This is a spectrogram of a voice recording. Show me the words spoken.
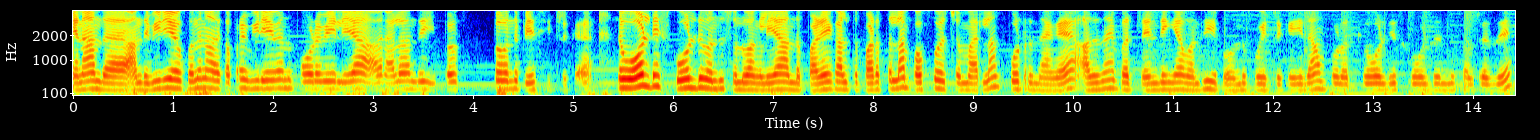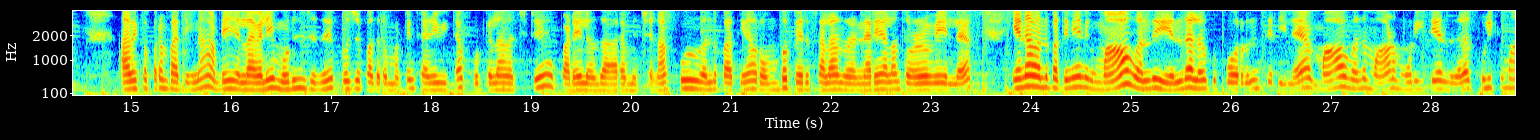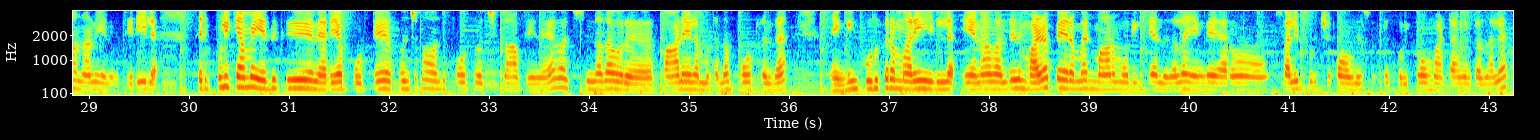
ஏன்னா அந்த அந்த வீடியோவுக்கு வந்து நான் அதுக்கப்புறம் வீடியோவே வந்து போடவே இல்லையா? அதனால் வந்து இப்போ இப்போ வந்து பேசிட்டு இருக்கேன். இந்த ஓல்ட் இஸ் கோல்டு வந்து சொல்லுவாங்க இல்லையா? அந்த பழைய காலத்து படத்தெல்லாம் பஃப் வச்ச மாதிரிலாம் போட்டிருந்தாங்க. அதுதான் இப்போ ட்ரெண்டிங்காக வந்து இப்போ வந்து போயிட்டுருக்கு. இதான் போல இருக்கு ஓல்ட் இஸ் கோல்டுன்னு சொல்றது. அதுக்கப்புறம் பார்த்தீங்கன்னா, அப்படியே எல்லா வேலையும் முடிஞ்சது. பூஜை பாத்திரம் மட்டும் கழுவிட்டா பொட்டுலாம் வச்சுட்டு படையில் வந்து ஆரம்பிச்சிடலாம். கூழ் வந்து பார்த்தீங்கன்னா, ரொம்ப பெருசாலாம் நிறையாலாம் தொழவே இல்லை ஏன்னா வந்து பார்த்தீங்கன்னா, எனக்கு மாவு வந்து எந்த அளவுக்கு போடுறதுன்னு தெரியல. மாவு வந்து மானை மூடிக்கிட்டே இருந்ததால புளிக்குமா என்னான்னு எனக்கு தெரியல. சரி புளிக்காம எதுக்கு நிறையா போட்டு, கொஞ்சமா வந்து போட்டு வச்சுக்கலாம் அப்படின்னு சின்னதாக ஒரு பானையில் மட்டும்தான் போட்டிருந்தேன். எங்கேயும் கொடுக்குற மாதிரியும் இல்லை. ஏன்னா வந்து மழை பெய்கிற மாதிரி மானம் மூடிக்கிட்டே இருந்ததெல்லாம் எங்கே யாரும் சளி பிடிச்சிக்கும் அப்படின்னு சொல்லிட்டு குடிக்கவும் மாட்டாங்கன்றதால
